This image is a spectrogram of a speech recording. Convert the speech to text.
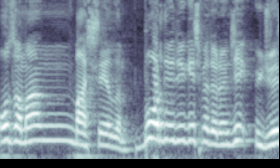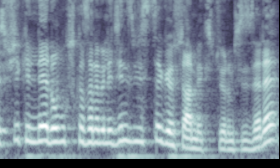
O zaman başlayalım. Bu arada videoya geçmeden önce ücretsiz bir şekilde Robux kazanabileceğiniz bir site göstermek istiyorum sizlere.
